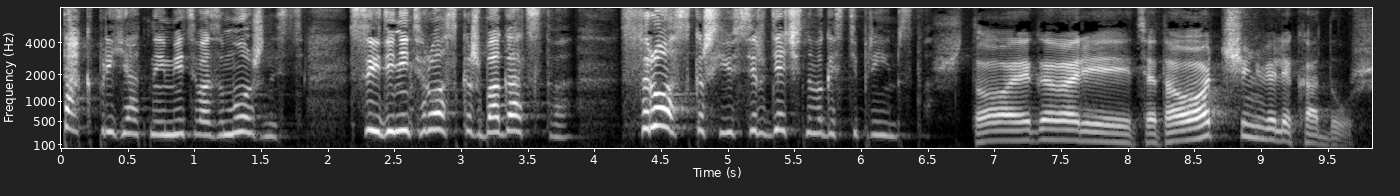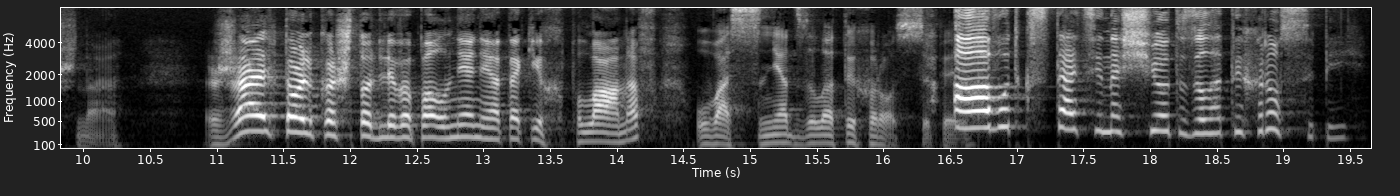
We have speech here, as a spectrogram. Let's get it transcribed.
Так приятно иметь возможность соединить роскошь богатства с роскошью сердечного гостеприимства. Что и говорить, это очень великодушно. Жаль только, что для выполнения таких планов у вас нет золотых россыпей. А вот, кстати, насчет золотых россыпей.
